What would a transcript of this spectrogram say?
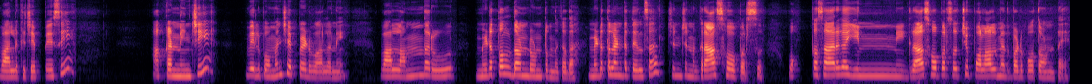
వాళ్ళకి చెప్పేసి అక్కడి నుంచి వెళ్ళిపోమని చెప్పాడు వాళ్ళని. వాళ్ళందరూ మిడతల దండు ఉంటుంది కదా మిడతలు అంటే తెలుసా? చిన్న చిన్న గ్రాస్ హోపర్స్. ఒక్కసారిగా ఇన్ని గ్రాస్ హోపర్స్ వచ్చి పొలాల మీద పడిపోతూ ఉంటాయి.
